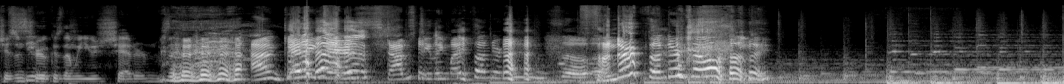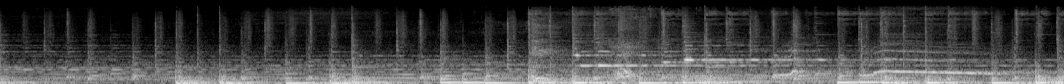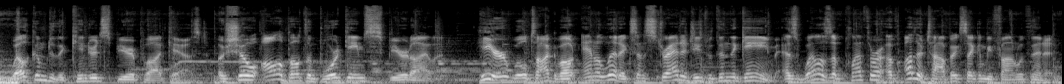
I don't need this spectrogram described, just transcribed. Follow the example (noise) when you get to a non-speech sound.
which isn't See- true because then we use shattered. (laughs) I'm getting there. (laughs) Stop stealing my thunder. So uh, Thunder? thunder, (laughs) no. Welcome to the Kindred Spirit Podcast, a show all about the board game Spirit Island. Here, we'll talk about analytics and strategies within the game, as well as a plethora of other topics that can be found within it.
